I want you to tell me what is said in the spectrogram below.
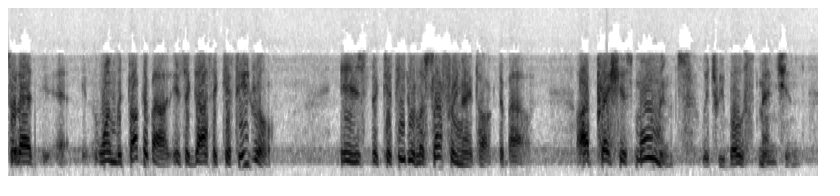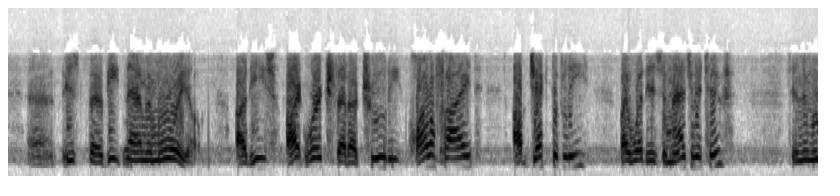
So that uh, one would talk about is a Gothic cathedral, is the cathedral of suffering I talked about, our precious moments, which we both mentioned, uh, is the Vietnam Memorial. Are these artworks that are truly qualified objectively by what is imaginative? And then we,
